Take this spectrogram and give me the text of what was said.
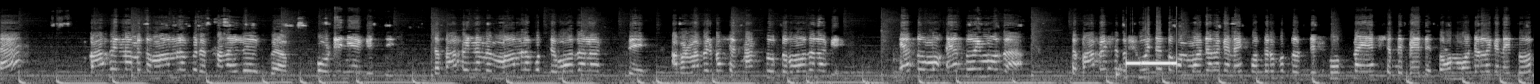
হ্যাঁ বাপের নামে তো মামলা করে থানাইলে কোর্টে নিয়ে গেছি। তা বাপের নামে মামলা করতে মজা লাগছে। আবার বাপের পাশে থাকতেও তোর মজা লাগে? এত এতই মজা। তা বাপের সাথে শুইতে তখন মজা লাগে নাই সতেরো বছর যে সুদ নাই একসাথে তখন মজা লাগে নাই তোর?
